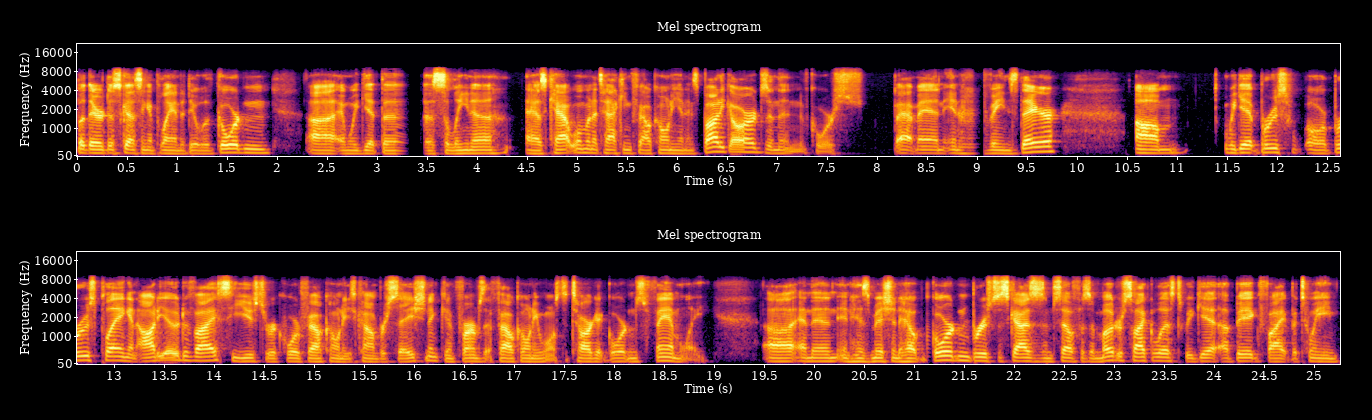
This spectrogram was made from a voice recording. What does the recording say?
But they're discussing a plan to deal with Gordon. Uh, and we get the, the Selina as Catwoman attacking Falcone and his bodyguards. And then, of course, Batman intervenes there. Um, we get Bruce or Bruce playing an audio device he used to record Falcone's conversation and confirms that Falcone wants to target Gordon's family. Uh, and then in his mission to help Gordon, Bruce disguises himself as a motorcyclist. We get a big fight between,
